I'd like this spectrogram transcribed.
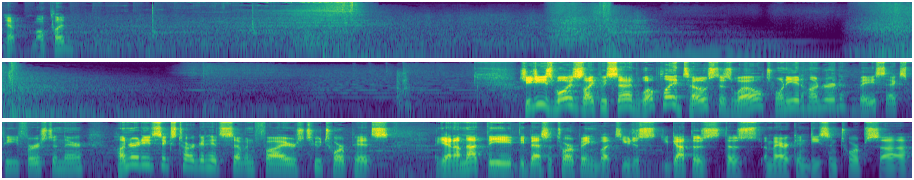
Yep, well played. GG's boys, like we said, well played Toast as well. 2800 base XP first in there. 186 target hits, 7 fires, 2 torp hits. Again, I'm not the the best at torping, but you just you got those those American decent torps uh,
